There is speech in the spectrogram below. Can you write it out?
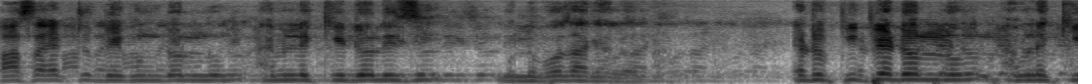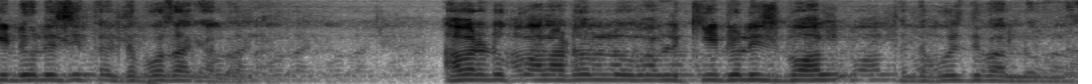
পাশা একটু বেগুন ডললুম আমি কি ডলিছি বলে, বোঝা গেল না। একটু পিঁপে ডললুম আমি বলি, কি ডলেছি তাহলে বোঝা গেল না। আবার একটু কলা ডললুম আমি কি ডলিস বল? তাহলে তো বুঝতে পারলুম না।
